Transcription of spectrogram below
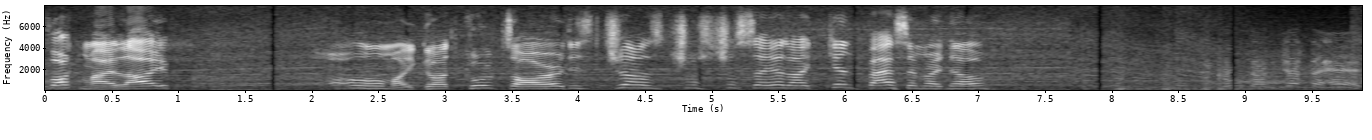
Fuck my life. Oh my god, Coulthard is just just just ahead. I can't pass him right now. Coulthard just ahead.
